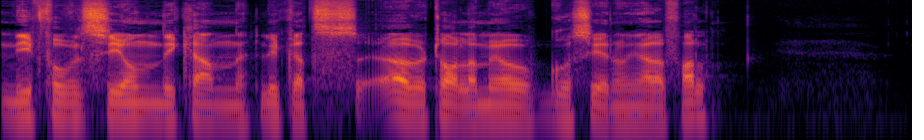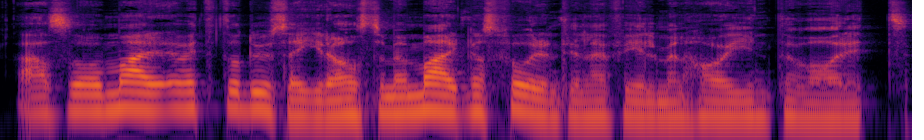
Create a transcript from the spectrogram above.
ni får väl se om ni kan lyckas övertala mig att gå och se den i alla fall. Alltså, mar- jag vet inte vad du säger Granström, men marknadsföringen till den här filmen har ju inte varit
